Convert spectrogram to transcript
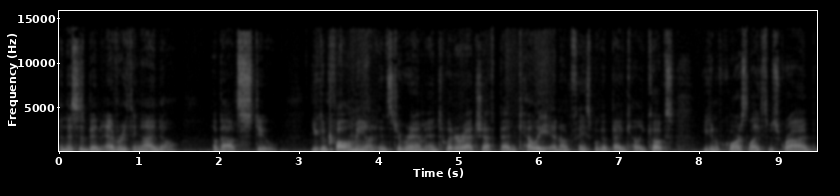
and this has been everything I know about stew. You can follow me on Instagram and Twitter at Chef Ben Kelly and on Facebook at Ben Kelly Cooks. You can, of course, like, subscribe,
